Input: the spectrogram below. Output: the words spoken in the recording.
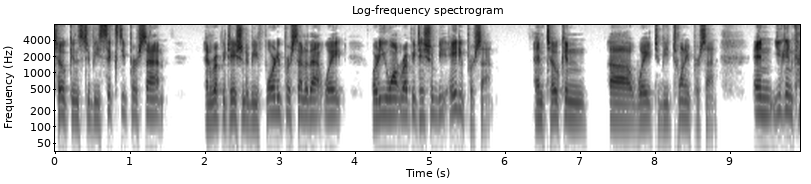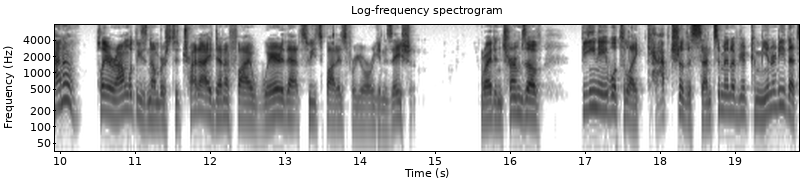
tokens to be 60% and reputation to be 40% of that weight? Or do you want reputation to be 80% and token uh, weight to be 20%? And you can kind of play around with these numbers to try to identify where that sweet spot is for your organization, right? In terms of being able to like capture the sentiment of your community that's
